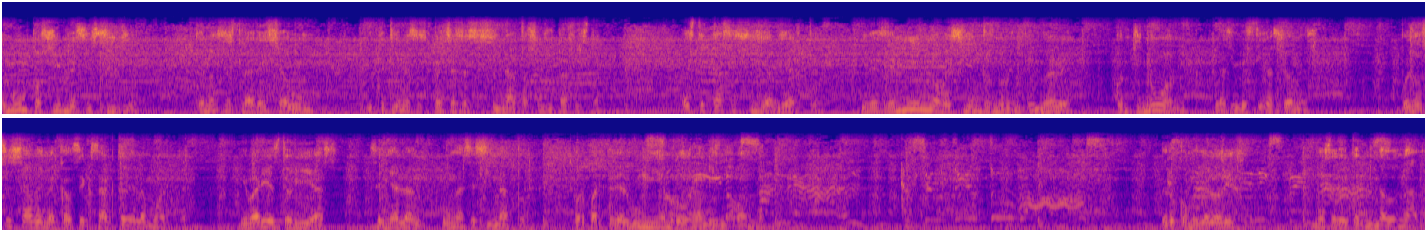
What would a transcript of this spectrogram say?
En un posible suicidio, que no se esclarece aún y que tiene sospechas de asesinatos al guitarrista. Este caso sigue abierto y desde 1999 continúan las investigaciones, pues no se sabe la causa exacta de la muerte y varias teorías señalan un asesinato por parte de algún miembro de la misma banda. Pero como ya lo dije, no se ha determinado nada.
